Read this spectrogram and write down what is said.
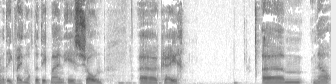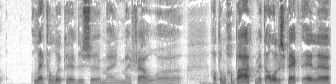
Want ik weet nog dat ik mijn eerste zoon uh, kreeg. Um, nou, letterlijk, hè, dus uh, mijn, mijn vrouw had hem gebaard met alle respect. En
